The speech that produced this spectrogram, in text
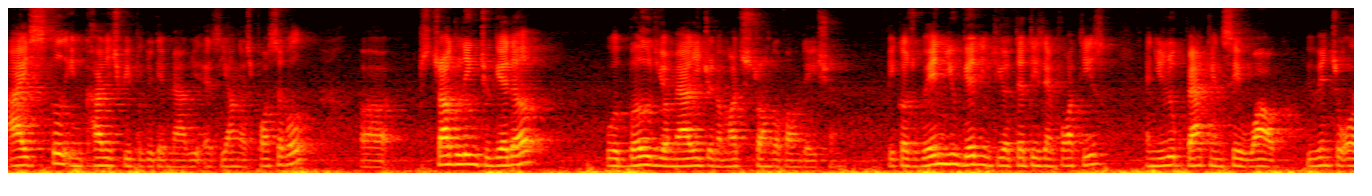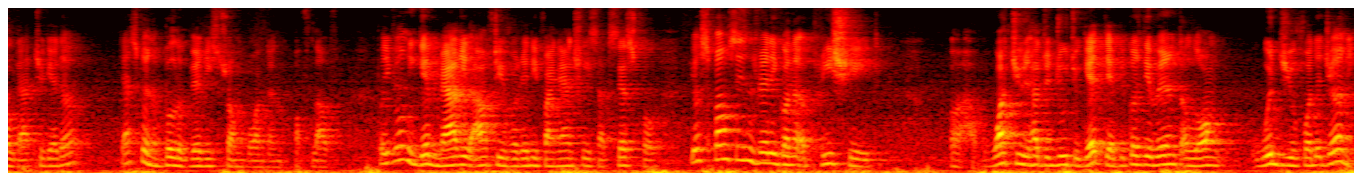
I still encourage people to get married as young as possible. Uh, struggling together will build your marriage on a much stronger foundation. Because when you get into your 30s and 40s and you look back and say, wow, we went through all that together, that's going to build a very strong bond of love. But if you only get married after you've already financially successful, your spouse isn't really going to appreciate uh, what you had to do to get there because they weren't along with you for the journey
